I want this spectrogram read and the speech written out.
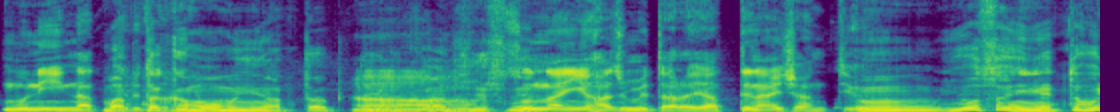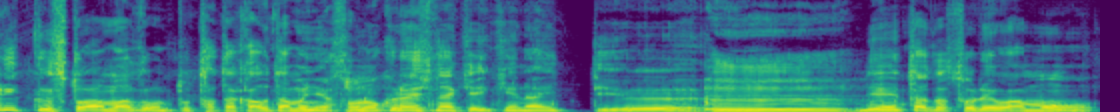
無になってると全くもう無になったっていう感じですね。そんなん言い始めたらやってないじゃんっていう。うん、要するにネットフリックスとアマゾンと戦うためにはそのくらいしなきゃいけないっていう。うん。でただそれはも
